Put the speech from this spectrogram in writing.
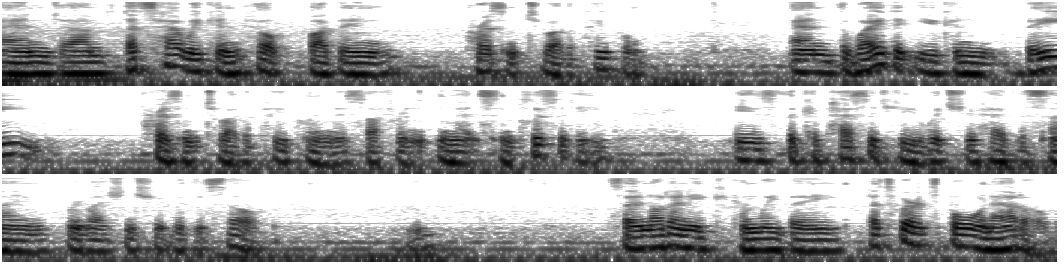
And um, that's how we can help by being present to other people. And the way that you can be present to other people in their suffering in that simplicity is the capacity to which you have the same relationship with yourself. So not only can we be, that's where it's born out of.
